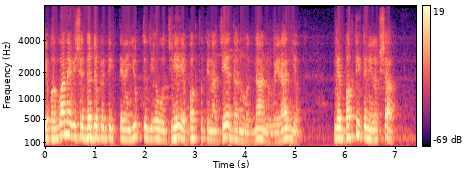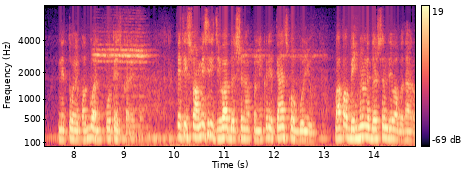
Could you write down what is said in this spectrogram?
કે ભગવાનને વિશે દઢ પ્રતિક તેને યુક્ત એવો જે ભક્ત તેના જે ધર્મ, જ્ઞાન, વૈરાગ્ય ને ભક્તિ તેની રક્ષા ને તો એ ભગવાન પોતે જ કરે છે. તેથી સ્વામીશ્રી જેવા દર્શન આપવા નીકળ્યા ત્યાં જ કોઈ બોલ્યું, બાપા, બહેનોને દર્શન દેવા વધારો.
